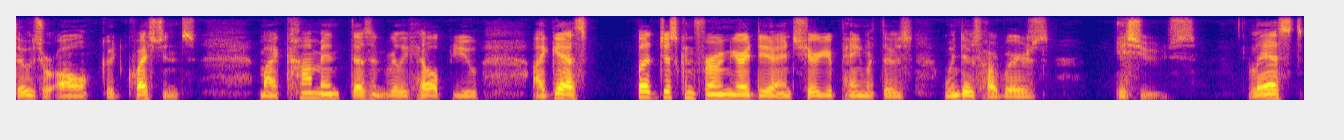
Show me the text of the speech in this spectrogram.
Those are all good questions. My comment doesn't really help you, I guess, but just confirm your idea and share your pain with those Windows hardware's issues. Last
